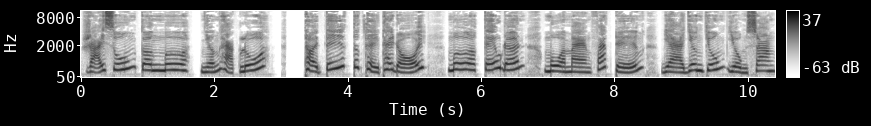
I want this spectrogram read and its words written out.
rải xuống cơn mưa những hạt lúa Thời tiết tức thì thay đổi, mưa kéo đến, mùa màng phát triển và dân chúng dùng săn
